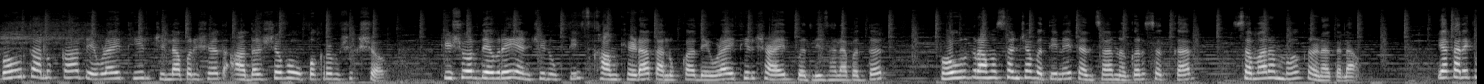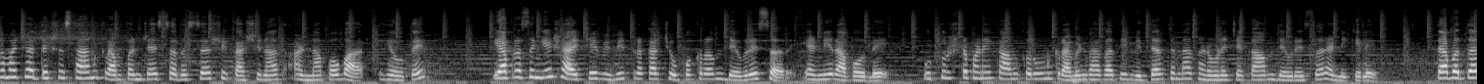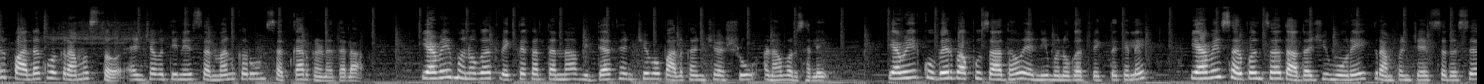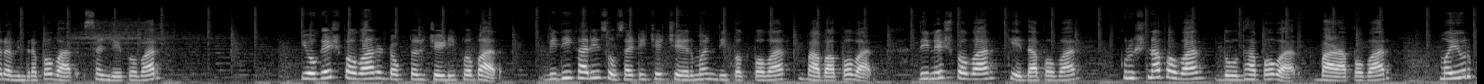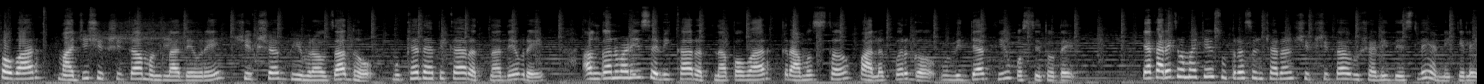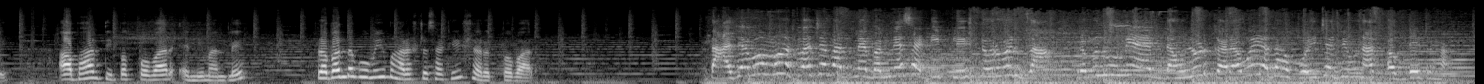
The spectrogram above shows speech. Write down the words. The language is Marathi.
भौर तालुका देवळा येथील जिल्हा परिषद आदर्श व उपक्रम शिक्षक किशोर देवरे यांची नुकतीच खामखेडा तालुका देवळा येथील शाळेत बदली झाल्याबद्दल भौर ग्रामस्थांच्या वतीने त्यांचा नगर सत्कार समारंभ करण्यात आला. या कार्यक्रमाचे अध्यक्षस्थान ग्रामपंचायत सदस्य श्री काशीनाथ अण्णा पवार हे होते. या प्रसंगी शाळेचे विविध प्रकारचे उपक्रम देवरे सर यांनी राबवले. उत्कृष्टपणे काम करून ग्रामीण भागातील विद्यार्थ्यांना घडवण्याचे काम देवरे सर यांनी केले. त्याबद्दल पालक व ग्रामस्थ यांच्या वतीने सन्मान करून सत्कार करण्यात आला. यावेळी मनोगत व्यक्त करताना विद्यार्थ्यांचे व पालकांचे अश्रू अनावर झाले. यावेळी कुबेर बापू जाधव यांनी मनोगत व्यक्त केले. यावेळी सरपंच दादाजी मोरे ग्रामपंचायत सदस्य Ravindra Pawar Sanjay Pawar Yogesh Pawar doctor J D Pawar विधिकारी सोसायटीचे चेअरमन दीपक पवार बाबा पवार दिनेश पवार केदा पवार कृष्णा पवार दोधा पवार बाळा पवार मयूर पवार माजी शिक्षिका मंगला देवरे शिक्षक भीमराव जाधव मुख्याध्यापिका रत्ना देवरे अंगणवाडी सेविका रत्ना पवार ग्रामस्थ पालकवर्ग व विद्यार्थी उपस्थित होते. या कार्यक्रमाचे सूत्रसंचालन शिक्षिका वृषाली देसले यांनी केले. आभार दीपक पवार यांनी मानले. प्रबंधभूमी महाराष्ट्रासाठी शरद पवार. ताज्या व महत्त्वाच्या बातम्या बघण्यासाठी प्ले स्टोअरवर जा. प्रबंधभूमी ॲप डाउनलोड करा व या धावपळीच्या जीवनात अपडेट राहा.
